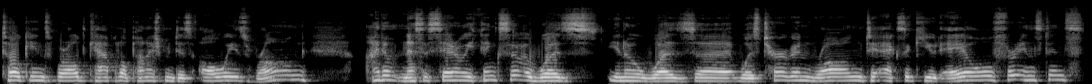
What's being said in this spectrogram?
Tolkien's world, capital punishment is always wrong? I don't necessarily think so. Was, you know, was, uh, was Turgon wrong to execute Eöl, for instance?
